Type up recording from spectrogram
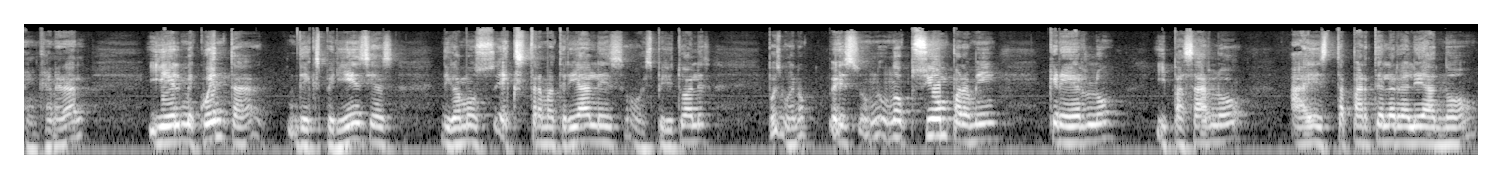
en general, y él me cuenta de experiencias, digamos, extramateriales o espirituales, pues bueno, es una opción para mí creerlo y pasarlo a esta parte de la realidad no,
